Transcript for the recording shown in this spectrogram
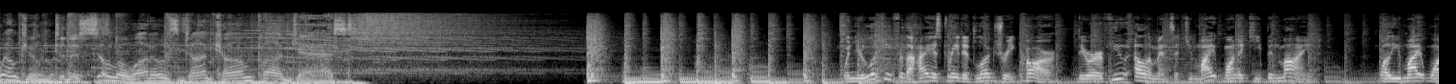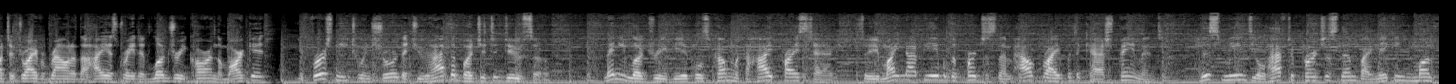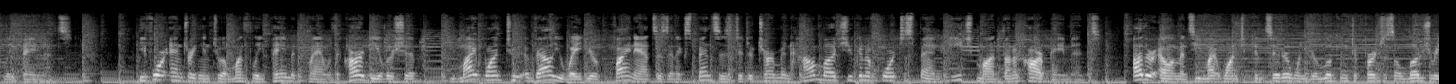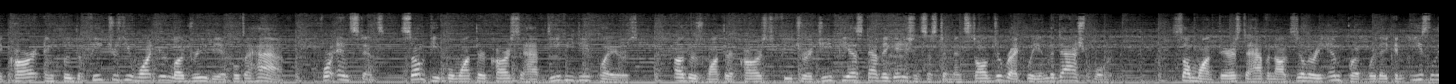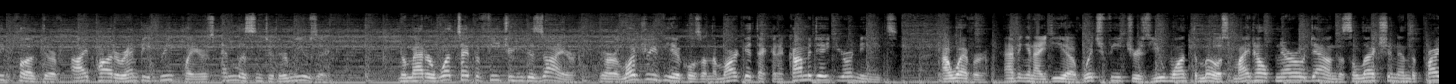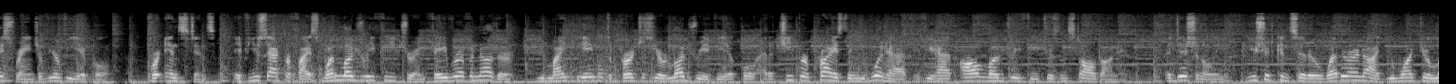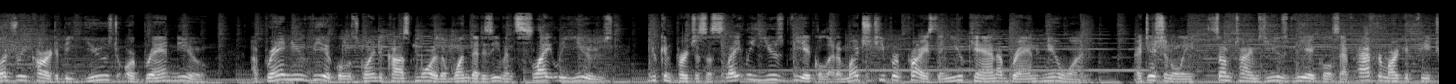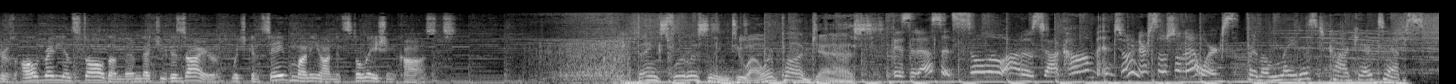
Welcome to the SoloAutos.com podcast. When you're looking for the highest rated luxury car, there are a few elements that you might want to keep in mind. While you might want to drive around in the highest rated luxury car in the market, you first need to ensure that you have the budget to do so. Many luxury vehicles come with a high price tag, so you might not be able to purchase them outright with a cash payment. This means you'll have to purchase them by making monthly payments. Before entering into a monthly payment plan with a car dealership, you might want to evaluate your finances and expenses to determine how much you can afford to spend each month on a car payment. Other elements you might want to consider when you're looking to purchase a luxury car include the features you want your luxury vehicle to have. For instance, some people want their cars to have DVD players, others want their cars to feature a GPS navigation system installed directly in the dashboard. Some want theirs to have an auxiliary input where they can easily plug their iPod or MP3 players and listen to their music. No matter what type of feature you desire, there are luxury vehicles on the market that can accommodate your needs. However, having an idea of which features you want the most might help narrow down the selection and the price range of your vehicle. For instance, if you sacrifice one luxury feature in favor of another, you might be able to purchase your luxury vehicle at a cheaper price than you would have if you had all luxury features installed on it. Additionally, you should consider whether or not you want your luxury car to be used or brand new. A brand new vehicle is going to cost more than one that is even slightly used. You can purchase a slightly used vehicle at a much cheaper price than you can a brand new one. Additionally, sometimes used vehicles have aftermarket features already installed on them that you desire, which can save money on installation costs. Thanks for listening to our podcast. Visit us at soloautos.com and join our social networks for the latest car care tips.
